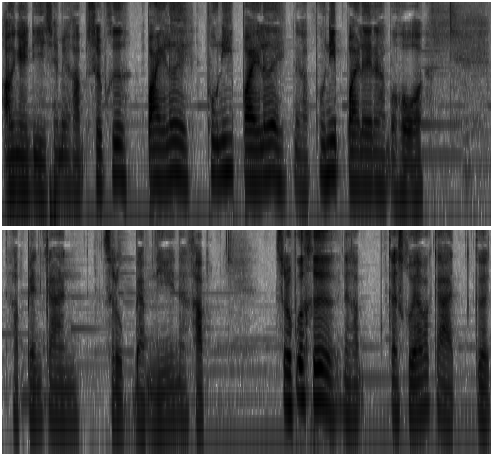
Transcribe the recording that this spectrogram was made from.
เอาไงดีใช่ไหมครับสรุปคือปล่อยเลยพรุ่งนี้ปล่อยเลยนะครับพรุ่งนี้ปล่อยเลยนะครับโอ้โหครับเป็นการสรุปแบบนี้นะครับ สรุปก็คือนะครับกระสวยอวกาศเกิด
